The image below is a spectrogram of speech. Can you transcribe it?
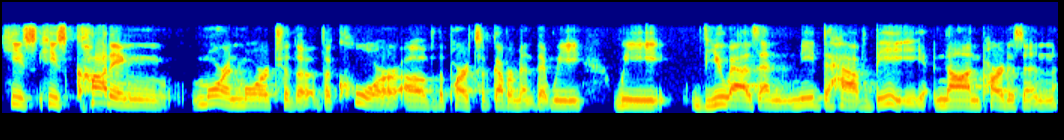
he's he's cutting more and more to the the core of the parts of government that we we view as and need to have be nonpartisan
